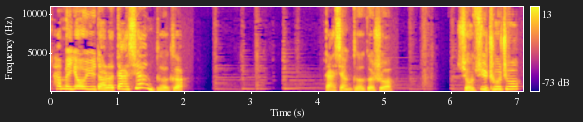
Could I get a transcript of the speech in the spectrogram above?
他们又遇到了大象哥哥。大象哥哥说：“小趣、车车，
